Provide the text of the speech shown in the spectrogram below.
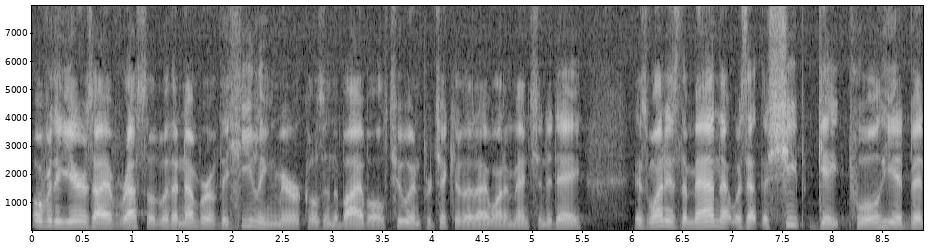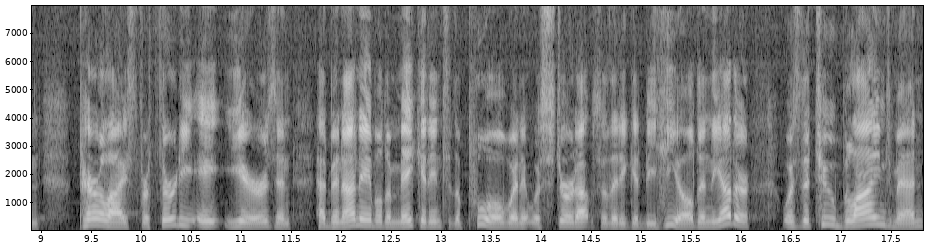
Over the years, I have wrestled with a number of the healing miracles in the Bible. Two in particular that I want to mention today is one is the man that was at the sheep gate pool. He had been paralyzed for 38 years and had been unable to make it into the pool when it was stirred up so that he could be healed. And the other was the two blind men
